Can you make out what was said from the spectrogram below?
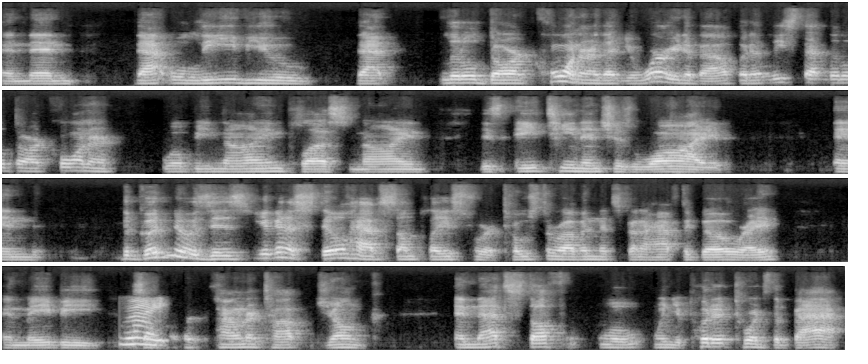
And then that will leave you that little dark corner that you're worried about but at least that little dark corner will be 9 plus 9 is 18 inches wide. And the good news is you're going to still have some place for a toaster oven that's going to have to go right? And maybe Right. countertop junk. And that stuff will when you put it towards the back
